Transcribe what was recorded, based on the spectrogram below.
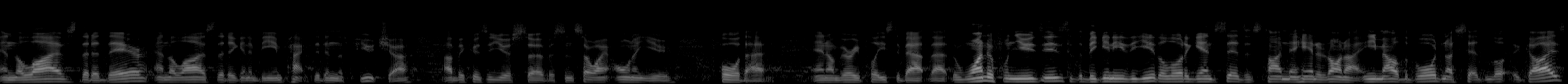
And the lives that are there and the lives that are going to be impacted in the future are because of your service. And so I honor you for that. And I'm very pleased about that. The wonderful news is at the beginning of the year, the Lord again says it's time to hand it on. I emailed the board and I said, Look, guys,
